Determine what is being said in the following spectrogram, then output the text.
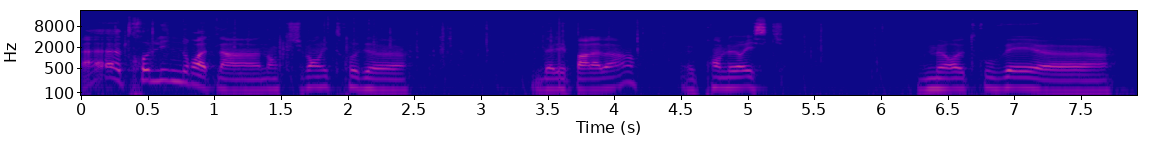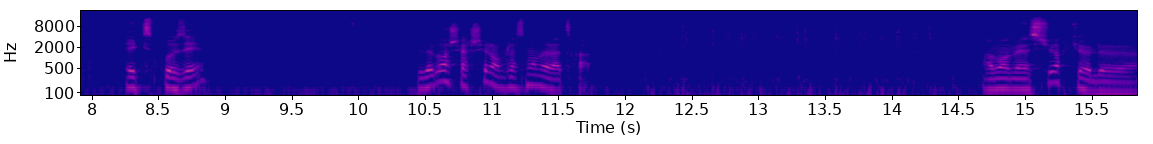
Ah, trop de lignes droites là. Hein. Donc j'ai pas envie trop de d'aller par là-bas. prendre le risque de me retrouver euh, exposé. Je vais d'abord chercher l'emplacement de la trappe. À moins bien sûr que le,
